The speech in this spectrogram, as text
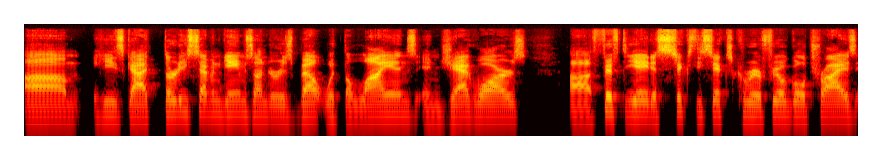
Um, he's got 37 games under his belt with the Lions and Jaguars. Uh, 58 of 66 career field goal tries,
